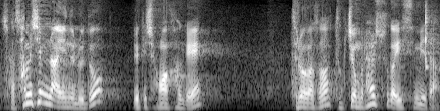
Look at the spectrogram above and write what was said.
자, 30 라인으로도 이렇게 정확하게 들어가서 득점을 할 수가 있습니다.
